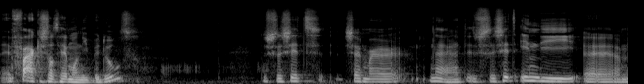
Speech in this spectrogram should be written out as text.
en vaak is dat helemaal niet bedoeld. Dus er zit, zeg maar, nou ja, dus er zit in die, ehm,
